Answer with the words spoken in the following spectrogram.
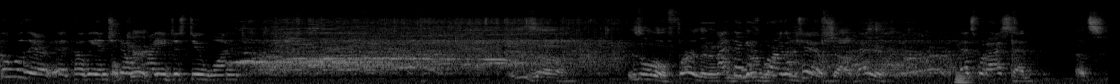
Go over there, uh, Kobe, and show Okay. how you just do one. this is, uh, this is a little further than I, I think it's farther too. Shot. That's, Yeah. that's what I said. That's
